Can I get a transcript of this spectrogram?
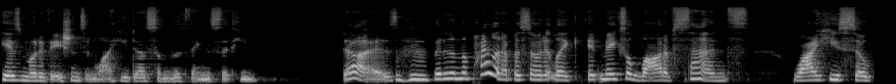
his motivations and why he does some of the things that he does hmm but in the pilot episode, it like it makes a lot of sense why he's so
